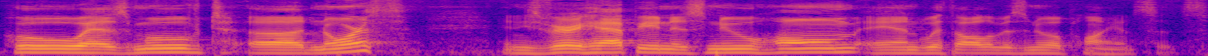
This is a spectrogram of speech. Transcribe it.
who has moved uh, north, and he's very happy in his new home and with all of his new appliances.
